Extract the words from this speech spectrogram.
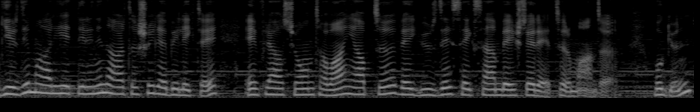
girdi maliyetlerinin artışıyla birlikte enflasyon tavan yaptı ve %85'lere tırmandı. Bugün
